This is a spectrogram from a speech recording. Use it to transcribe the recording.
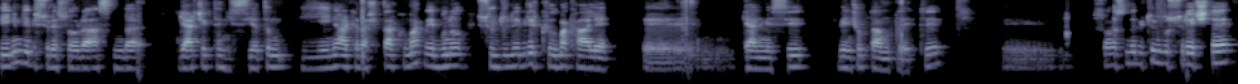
benim de bir süre sonra aslında gerçekten hissiyatım yeni arkadaşlıklar kurmak ve bunu sürdürülebilir kılmak hale e, gelmesi beni çok daha mutlu etti. E, sonrasında bütün bu süreçte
